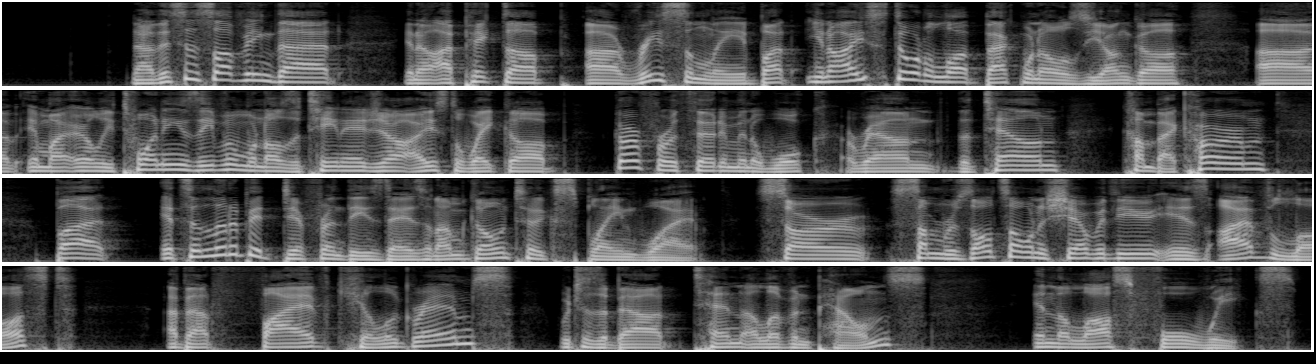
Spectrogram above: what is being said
Now, this is something that, you know, I picked up uh, recently, but, you know, I used to do it a lot back when I was younger. Uh, in my early 20s, even when I was a teenager, I used to wake up, go for a 30 minute walk around the town, come back home. But it's a little bit different these days, and I'm going to explain why. So, some results I want to share with you is I've lost about five kilograms, which is about 10, 11 pounds, in the last four weeks.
